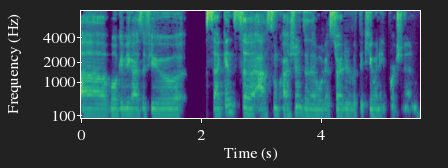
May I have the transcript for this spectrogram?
Uh, we'll give you guys a few seconds to ask some questions, and then we'll get started with the Q and A portion.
